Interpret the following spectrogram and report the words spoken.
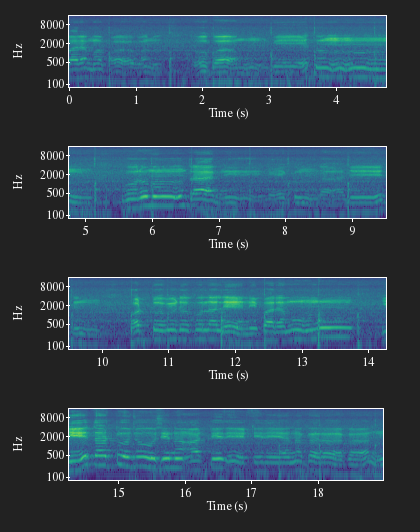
పరమ పవన శోభము వేతు. గురుమంత్రాగ్ని లేకుండా చేతు. పట్టు విడుపుల లేని పరమును ఏ తట్టు చూసిన అట్టిదిట్టిది అనకరగాను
